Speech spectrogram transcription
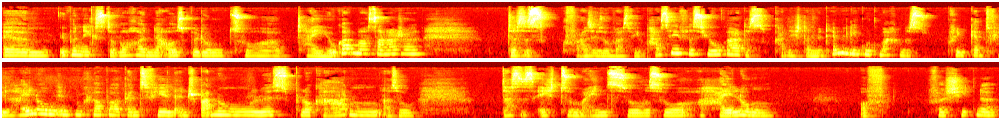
ähm, übernächste Woche eine Ausbildung zur Thai-Yoga-Massage. das ist quasi sowas wie passives Yoga. Das kann ich dann mit Emily gut machen. Das bringt ganz viel Heilung in den Körper, ganz viel Entspannung, löst Blockaden. Also das ist echt so meins, so, so Heilung auf verschiedene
